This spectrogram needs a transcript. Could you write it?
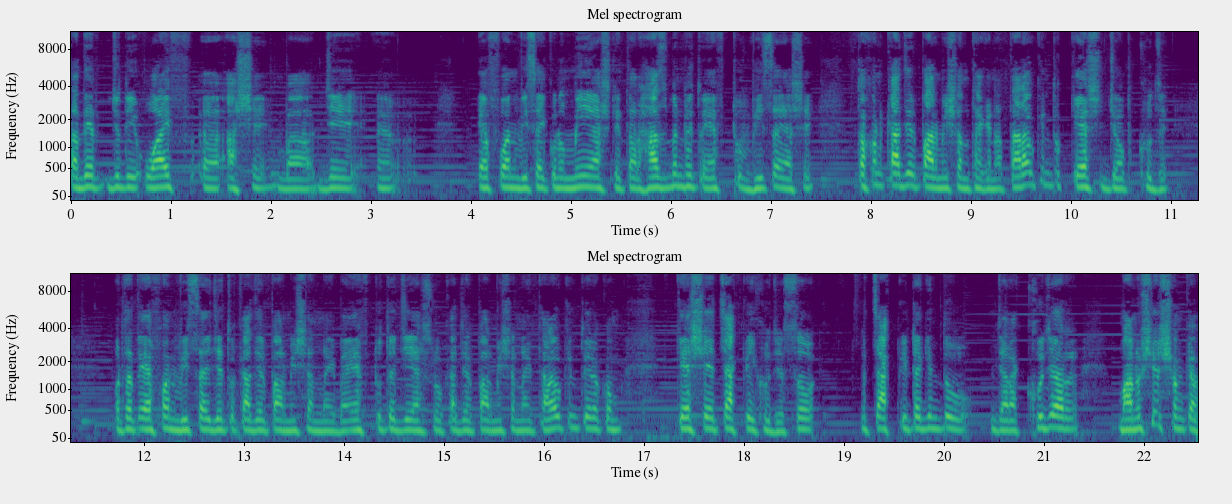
তাদের যদি ওয়াইফ আসে বা যে এফ ওয়ান ভিসায় কোনো মেয়ে আসলে তার হাজব্যান্ড হয়তো এফ টু ভিসায় আসে, তখন কাজের পারমিশন থাকে না। তারাও কিন্তু ক্যাশ জব খুঁজে। অর্থাৎ এফ ওয়ান ভিসায় যেহেতু কাজের পারমিশন নাই বা এফ টুতে যে আসলো কাজের পারমিশন নাই, তারাও কিন্তু এরকম ক্যাশে চাকরি খুঁজে। সো চাকরিটা কিন্তু যারা খোঁজার মানুষের সংখ্যা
